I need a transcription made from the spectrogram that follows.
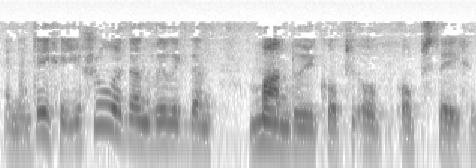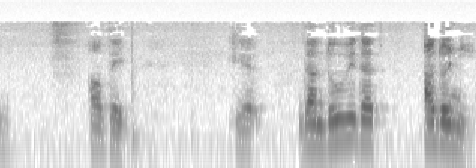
En dan tegen Yeshua, dan wil ik dan, man doe ik op, op, opstegen, altijd. Ja, dan doen we dat Adoni,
